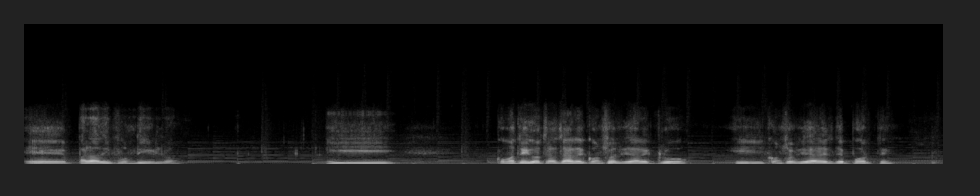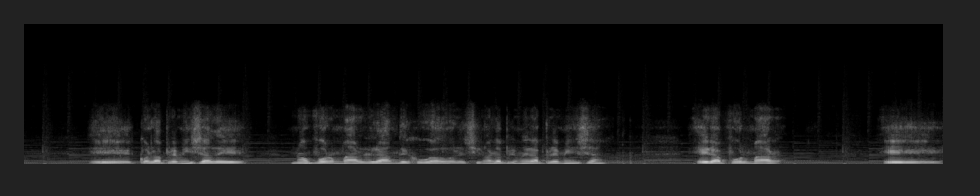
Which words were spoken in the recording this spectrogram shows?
eh, para difundirlo. Y como te digo, tratar de consolidar el club y consolidar el deporte con la premisa de no formar grandes jugadores, sino la primera premisa era formar eh,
